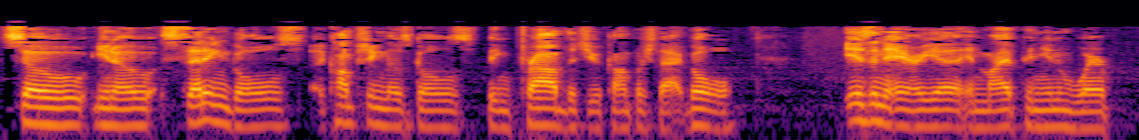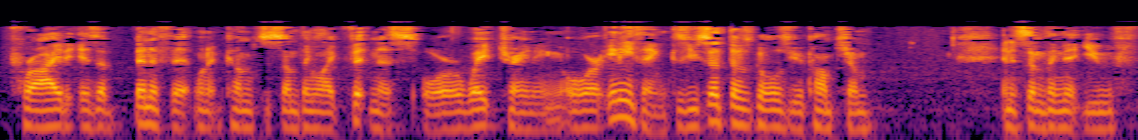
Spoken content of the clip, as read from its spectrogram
So, you know, setting goals, accomplishing those goals, being proud that you accomplished that goal, is an area, in my opinion, where pride is a benefit when it comes to something like fitness or weight training or anything, because you set those goals, you accomplish them, and it's something that you've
